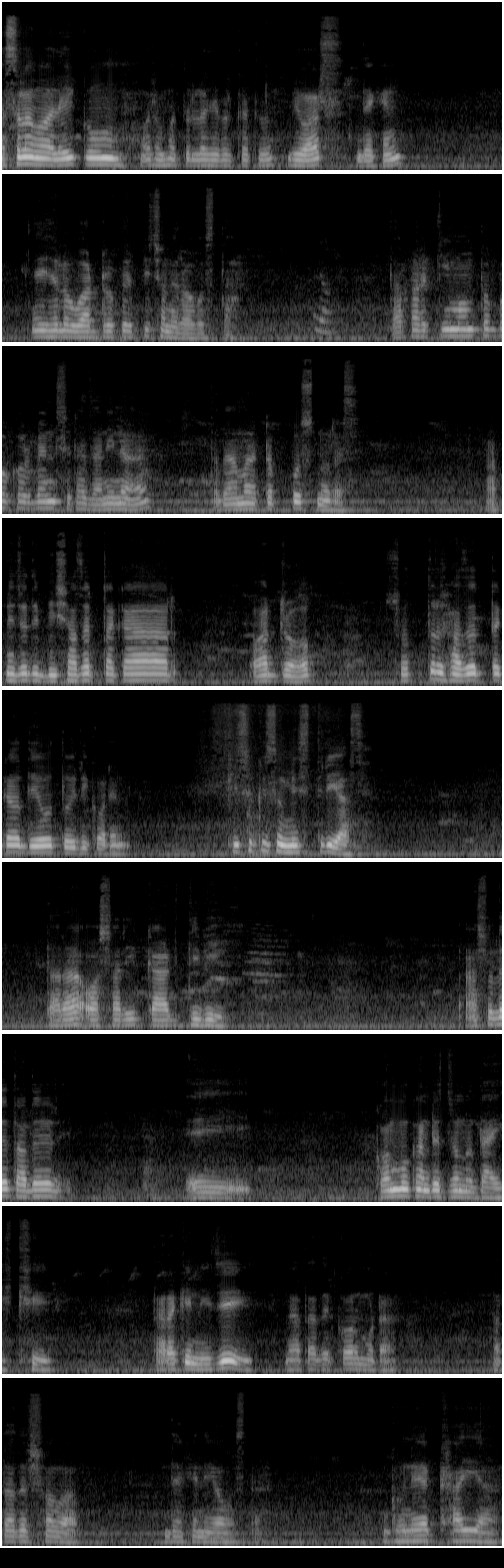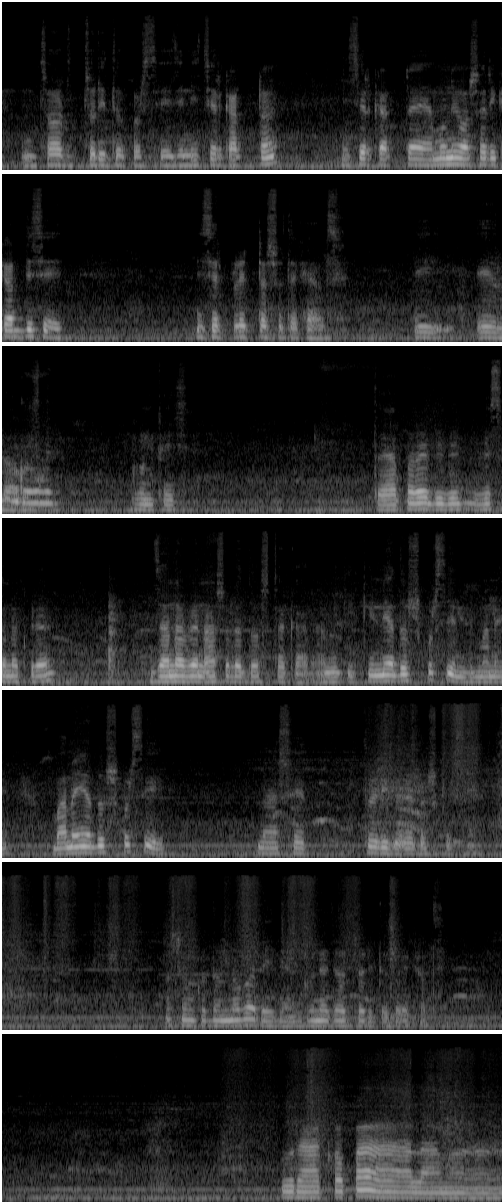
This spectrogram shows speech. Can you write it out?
আসসালামু আলাইকুম রহমতুল্লাহ বরকাত ভিউয়ার্স দেখেন এই হলো ওয়ার্ড্রোপের পিছনের অবস্থা। তা আপনারা কি মন্তব্য করবেন সেটা জানি না তবে আমার একটা প্রশ্ন আছে আপনি যদি বিশ হাজার টাকার ওয়ার্ড্রপ সত্তর হাজার টাকা দিয়েও তৈরি করেন কিছু কিছু মিস্ত্রি আছে তারা অসারি কাঠ দিবেই। আসলে তাদের এই কর্মকাণ্ডের জন্য দায়ী কি? তারা কি নিজেই না তাদের কর্মটা না তাদের স্বভাব? দেখেন এই অবস্থা। ঘুনে খাইয়া জর্জরিত করছে। এই যে নিচের কাঠটা নিচের কাঠটা এমনই অসারি কাঠ দিছে নিচের প্লেটটা শুতে খেয়ালছে এই এই হলো অবস্থা। ঘুন খাইছে। তাই আপনারা বিবেক বিবেচনা করে জানাবেন আসলে দোষটা কার। আমি কি কিনে দোষ করছি? মানে বানাইয়া দোষ করছি? না, সে তৈরি করে দোষ করছি। অসংখ্য ধন্যবাদ এই দেন, গুণে জর্জরিত করে খাচ্ছে। পুরা কপাল আমার।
